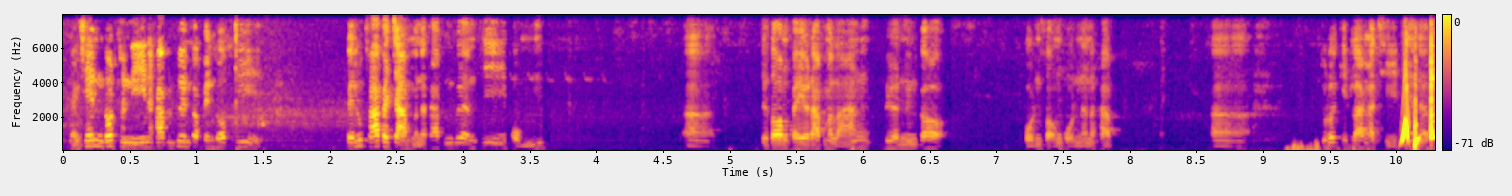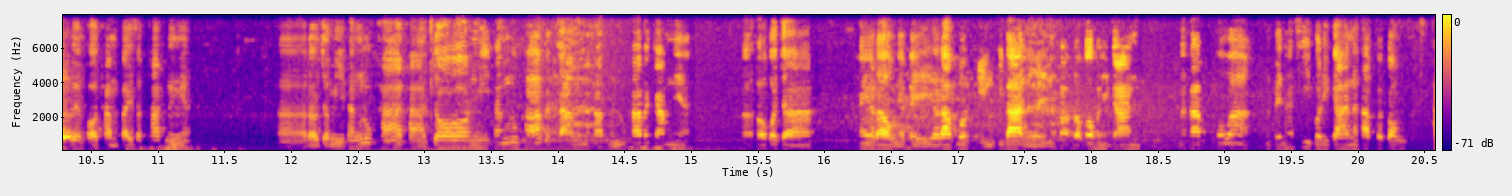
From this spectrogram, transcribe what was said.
อย่างเช่นรถคันนี้นะครับเพื่อนๆก็เป็นรถที่ เป็นลูกค้าประจำนะครับเพื่อนๆที่ผมจะต้องไปรับมาล้างเดือนนึงก็ผลสองผลแล้วนะครับ อ่า ธุรกิจร้านอัดฉีดเนี่ยนะเพื่อนพอทำไปสักพักหนึงเนี่ยเราจะมีทั้งลูกค้าขาจรมีทั้งลูกค้าประจำนะครับหมือลูกค้าประจำเนี่ยเขาก็จะให้เราเนี่ยไปรับรถเองที่บ้านเลยนะครับเราก็บริการนะครับเพราะว่ามันเป็นอาชีพบริการนะครับก็ต้องท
